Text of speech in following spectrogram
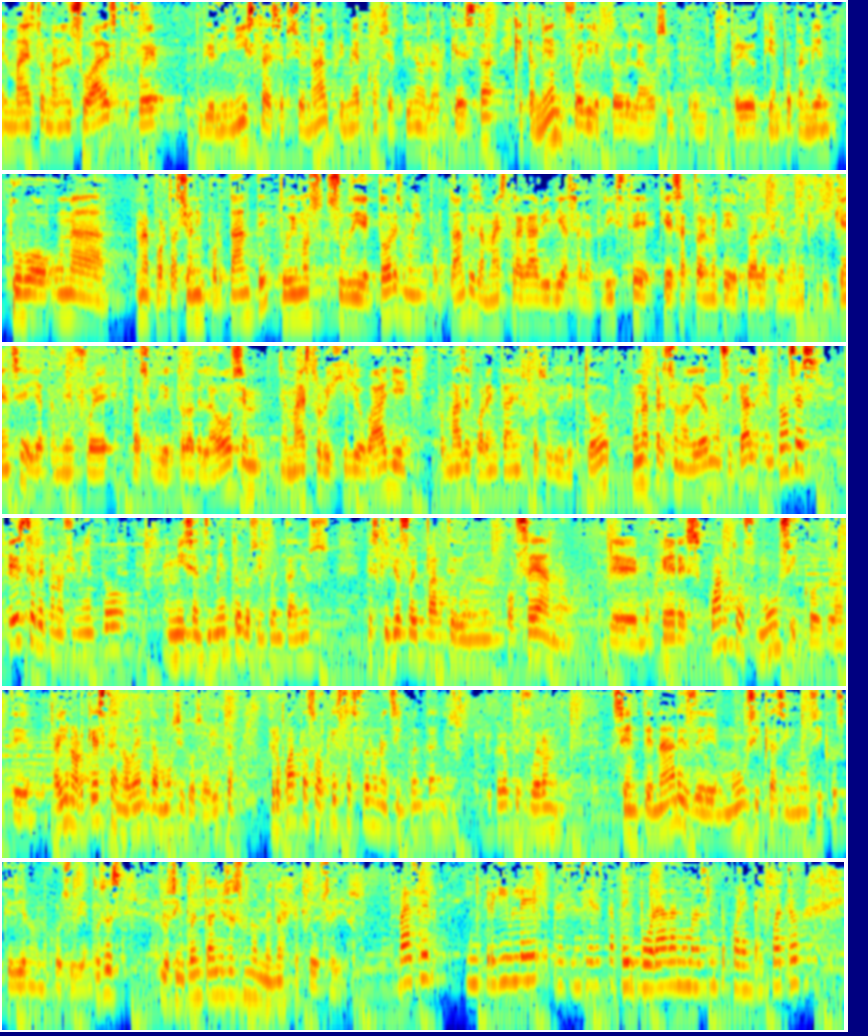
El maestro Manuel Suárez, que fue violinista excepcional, primer concertino de la orquesta y que también fue director de la OSEM por un, periodo de tiempo, también tuvo una una aportación importante. Tuvimos subdirectores muy importantes, la maestra Gaby Díaz Alatriste, que es actualmente directora de la Filarmónica Mexiquense, ella también fue la subdirectora de la OSEM, el maestro Vigilio Valle, por más de 40 años fue subdirector, una personalidad musical. Entonces, este reconocimiento, mi sentimiento de los 50 años es que yo soy parte de un océano de mujeres. ¿Cuántos músicos durante... Hay una orquesta de 90 músicos ahorita, pero ¿cuántas orquestas fueron en 50 años? Yo creo que fueron centenares de músicas y músicos que dieron mejor su vida. Entonces, los 50 años es un homenaje a todos ellos. Va a ser increíble presenciar esta temporada número 144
